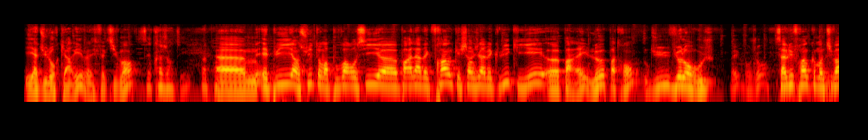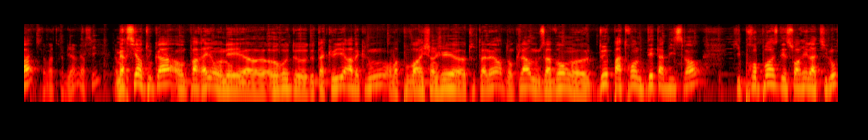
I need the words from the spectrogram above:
Il y a du lourd qui arrive, effectivement. C'est très gentil. Pas de problème. Euh, et puis ensuite, on va pouvoir aussi euh, parler avec Franck, échanger avec lui, qui est euh, pareil, le patron du Violon Rouge. Oui, bonjour. Salut Franck, comment tu vas Ça va très bien, merci. Merci en tout cas. On- pareil, on est euh, heureux de, de t'accueillir avec nous. On va pouvoir échanger euh, tout à l'heure. Donc là, nous avons euh, deux patrons d'établissements qui proposent des soirées latino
